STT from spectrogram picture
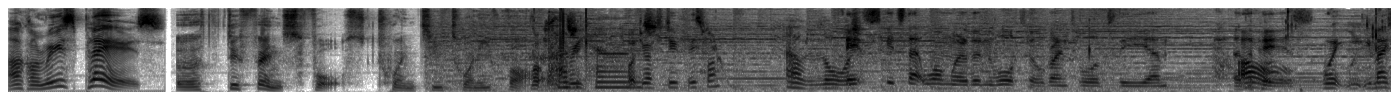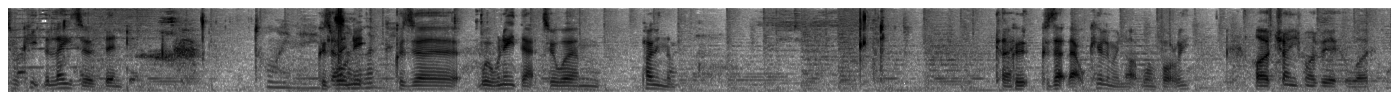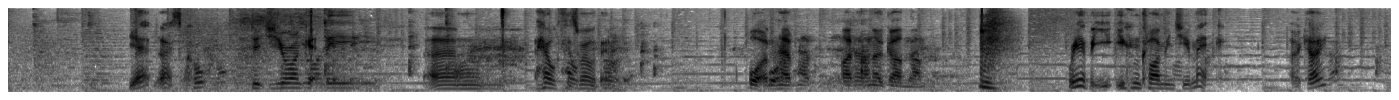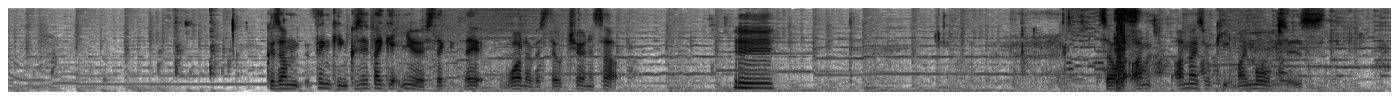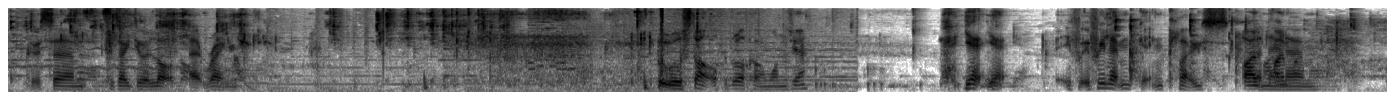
Arkon Rhys plays. Earth Defense Force 2025. What, How's do we- going? what do you have to do for this one? Oh lord. It's it's that one where the water will run towards the um uh, the Oh. piers. Well, you, you may as well keep the laser then, Tiny. because we'll need because uh, we'll need that to um pwn them. Okay. Because that that will kill them in like one volley. I've changed my vehicle though. Yeah, that's cool. Did you want to get the um health as well then? What? I'd have I'd have no gun then. Well, yeah, but you, you can climb into your mech. Okay. Because I'm thinking, because if they get near us, they, they one of us, they'll churn us up. Hmm. So I, I'm, I might as well keep my mortars, because um, cause they do a lot at range. We'll start off with lock-on ones, yeah. Yeah, yeah. If, if we let them get in close, I'm- and then I'm- um,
